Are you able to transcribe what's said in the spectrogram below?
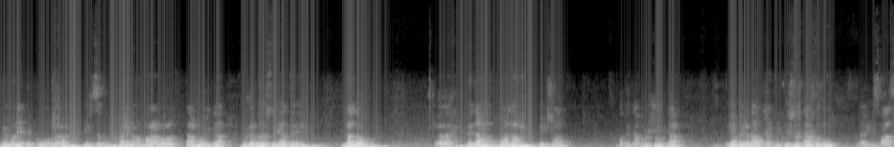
меморитику е, із файного мрамора таблу, яка вже буде стояти надовго. Е, Недавно буквально вийшла така брошурка. Я передав практично кожному із вас.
